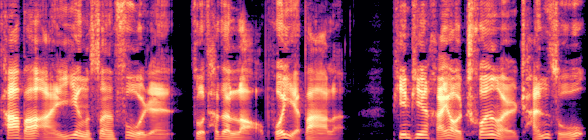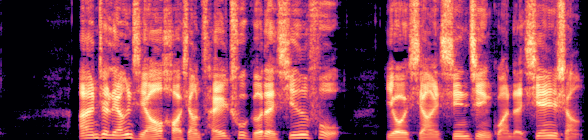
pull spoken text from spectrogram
他把俺硬算妇人，做他的老婆也罢了，偏偏还要穿耳缠足。俺这两脚好像才出阁的心腹，又像新进馆的先生，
